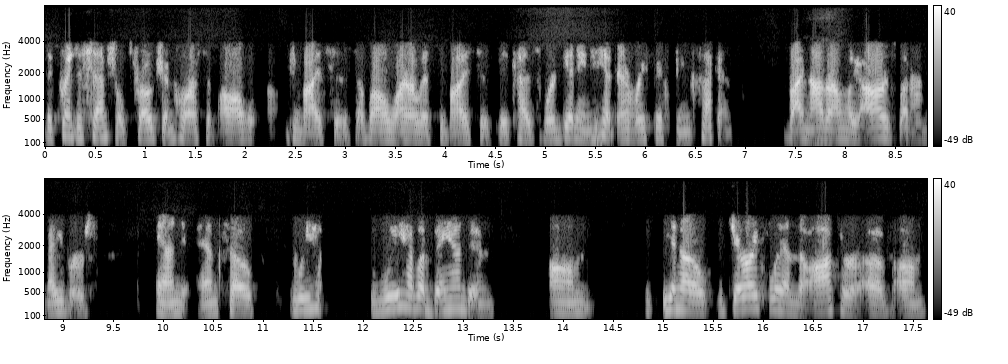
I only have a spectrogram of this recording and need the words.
the quintessential Trojan horse of all devices, of all wireless devices, because we're getting hit every 15 seconds by not only ours but our neighbors, and and so we we have abandoned. Um, you know, Jerry Flynn, the author of um,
